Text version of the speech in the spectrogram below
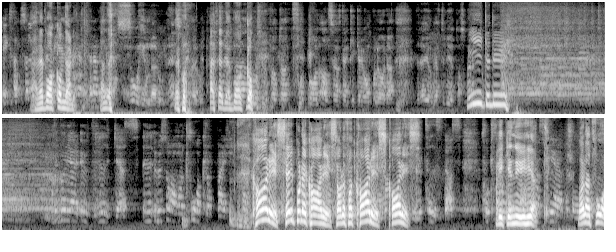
Liksom. Han är bakom där nu. händerna Han är, Så himla roligt. han är där bakom. Nu fotboll, allsvenskan kickar igång på lördag. Det där gör vi efter nyheterna. Hit och du. I USA har två kroppar hittats Karis, säg på det Karis. Har du fått Karis? Karis. Vilken nyhet. Bara två,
